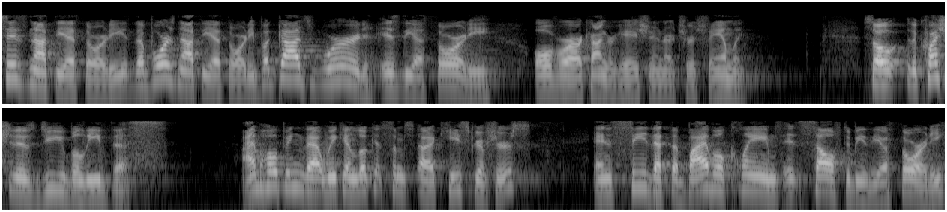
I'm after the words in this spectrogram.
Sid's not the authority, the board's not the authority, but God's Word is the authority over our congregation and our church family. So the question is, do you believe this? I'm hoping that we can look at some uh, key scriptures and see that the Bible claims itself to be the authority.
